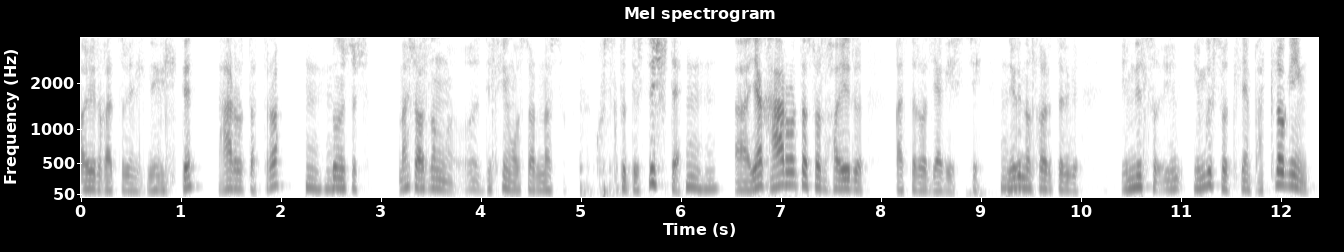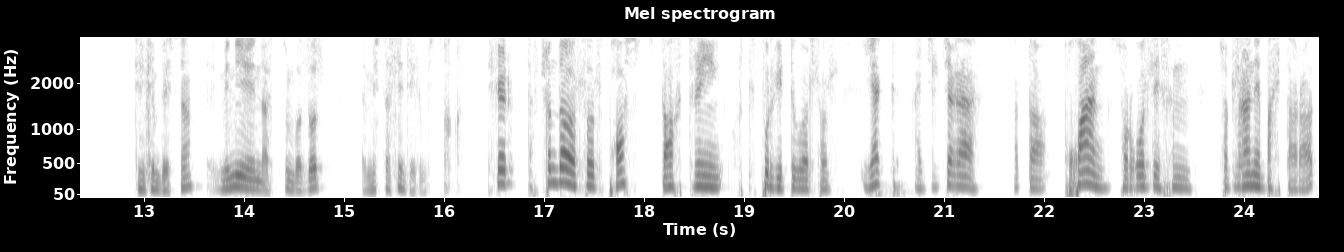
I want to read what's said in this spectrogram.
хоёр газрын нэг л те. Харуу дотроо. Түүнээс маш олон дэлхийн улс орноос хүсэлтүүд ирсэн шүү дээ. А яг Харвардаас бол хоёр газар бол яг ирсэн. Нэг нь болохоор зэрэг эмнэл эмгэг судлалын патологийн тэнхэн байсан. Миний энэ очсон бол мис заслын тэнхэн байсан байхгүй. Тэгэхээр товчхондоо бол пост докторийн хөтөлбөр гэдэг бол яг ажиллаж байгаа одоо тухайн сургуулийнх нь судалгааны багт ороод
